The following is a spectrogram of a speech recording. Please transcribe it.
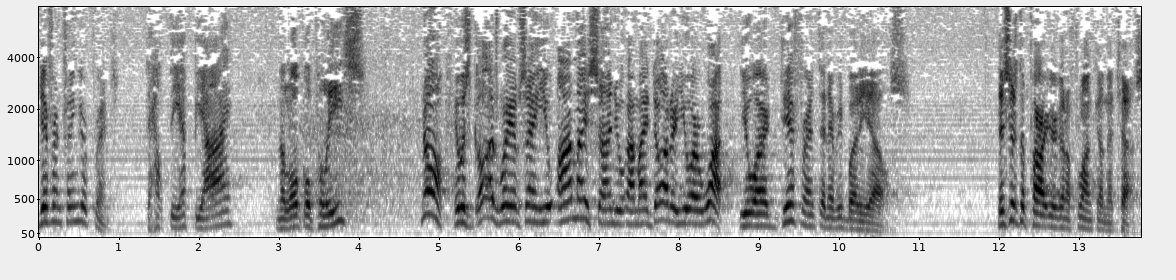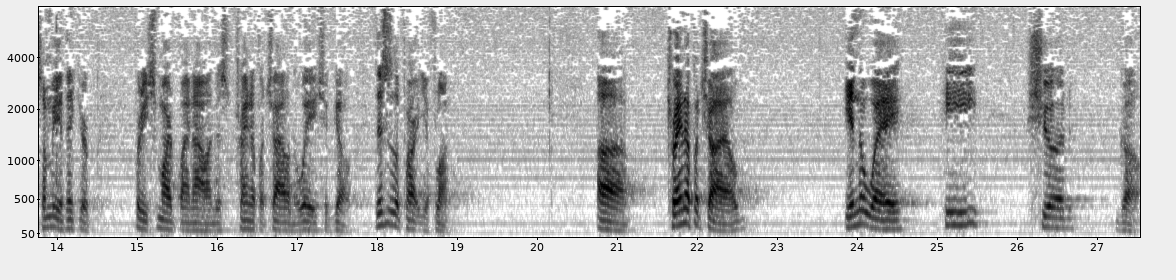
Different fingerprints. To help the FBI and the local police? No, it was God's way of saying, You are my son, you are my daughter, you are what? You are different than everybody else. This is the part you're going to flunk on the test. Some of you think you're pretty smart by now and just train up a child in the way he should go. This is the part you flunk. Uh, train up a child in the way he should go.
